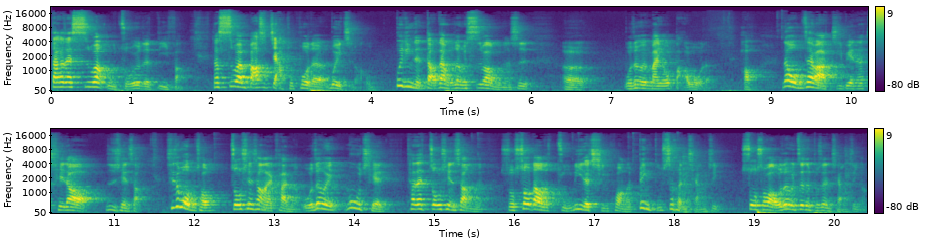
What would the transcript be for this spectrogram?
大概在四万五左右的地方。那四万八是假突破的位置哦，不一定能到，但我认为四万五呢是呃，我认为蛮有把握的。好，那我们再把级别呢切到日线上。其实我们从周线上来看呢，我认为目前它在周线上呢所受到的阻力的情况呢，并不是很强劲。说实话，我认为真的不是很强劲啊。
